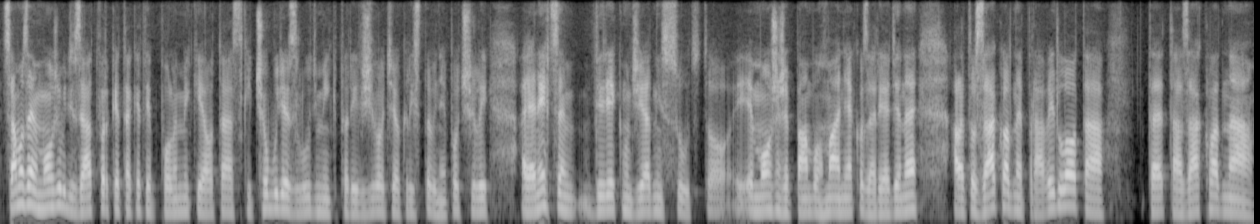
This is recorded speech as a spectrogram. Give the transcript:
Samozrejme, môžu byť v zátvorke také tie polemiky a otázky, čo bude s ľuďmi, ktorí v živote o Kristovi nepočuli. A ja nechcem vyrieknúť žiadny súd. To je možné, že Pán Boh má nejako zariadené, ale to základné pravidlo, tá, tá, tá základná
